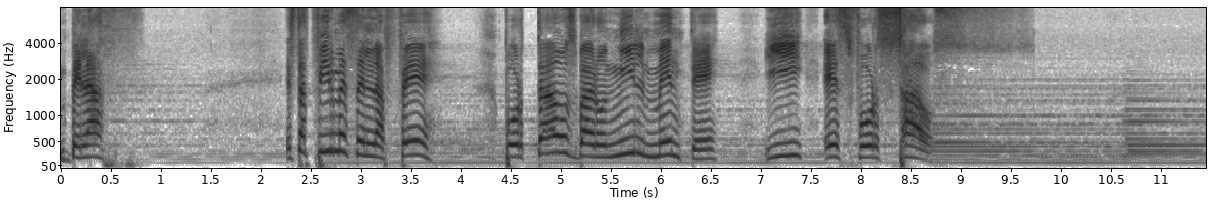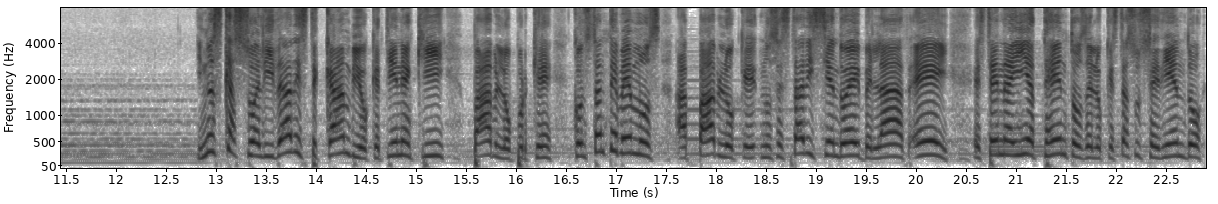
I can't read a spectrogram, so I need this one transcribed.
velad, estad firmes en la fe, portaos varonilmente y esforzados. Y no es casualidad este cambio que tiene aquí Pablo, porque constante vemos a Pablo que nos está diciendo, hey, velad, hey, estén ahí atentos de lo que está sucediendo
